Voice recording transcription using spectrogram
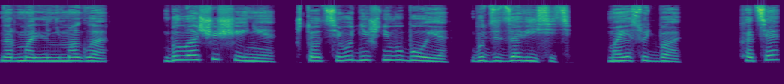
нормально не могла. Было ощущение, что от сегодняшнего боя будет зависеть моя судьба. Хотя,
